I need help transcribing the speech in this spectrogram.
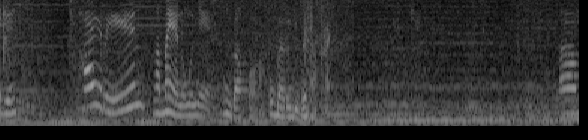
Hai, Din. Hai Rin. Lama ya nunggunya ya? Enggak kok, aku baru juga sampai. Em,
